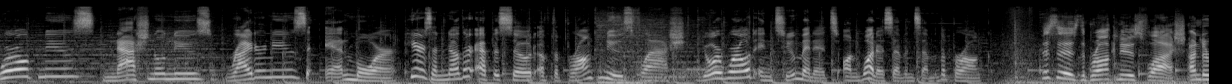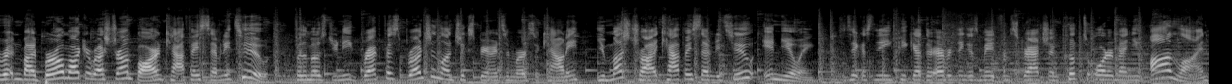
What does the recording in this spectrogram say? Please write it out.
world news, national news, rider news, and more. Here's another episode of the Bronc News Flash, your world in two minutes on 1077 The Bronc. This is the Bronc News Flash, underwritten by Borough Market Restaurant Bar and Cafe 72. For the most unique breakfast, brunch, and lunch experience in Mercer County, you must try Cafe 72 in Ewing. Take a sneak peek at their everything is made from scratch and cooked to order menu online,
